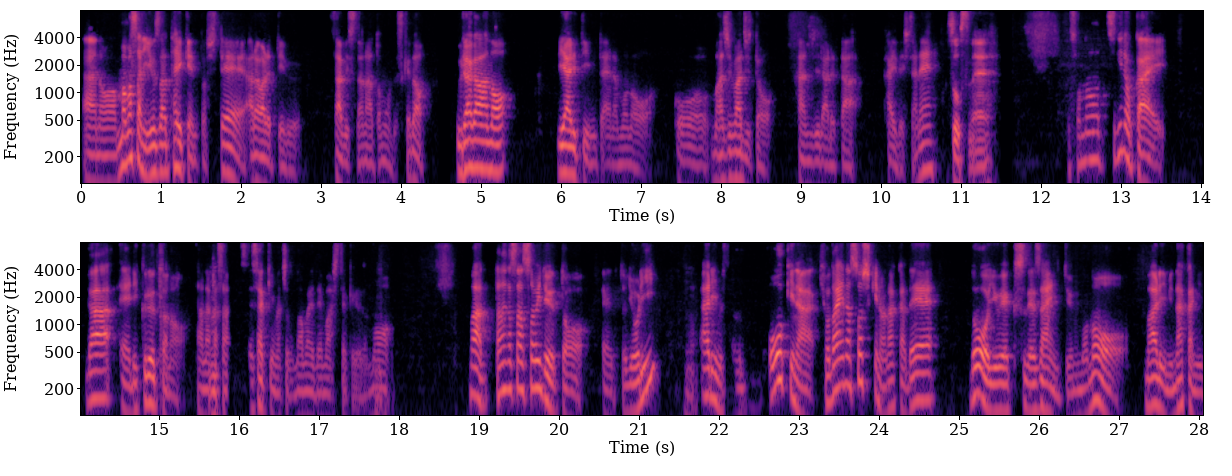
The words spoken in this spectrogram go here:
あのまあ、まさにユーザー体験として現れているサービスだなと思うんですけど、裏側のリアリティみたいなものをこうまじまじと感じられた回でしたね。そうですね。その次の回が、えーリクルートの田中さんですね、さっき今ちょっと名前出ましたけれども、まあ、田中さん、そういう意味で言うと、えっとよりうん、ある意味大きな巨大な組織の中で、どう UX デザインというものを、まあ、ある意味中に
